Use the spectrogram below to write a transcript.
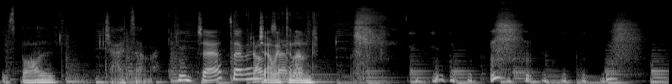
Bis bald. Ciao zusammen. Ciao zusammen. Ciao, Ciao miteinander.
